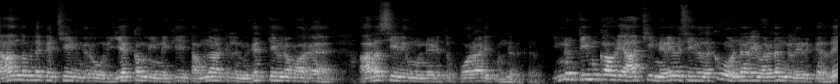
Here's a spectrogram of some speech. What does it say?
நாம் தமிழர் கட்சி என்கிற ஒரு இயக்கம் இன்னைக்கு தமிழ்நாட்டில் மிக தீவிரமாக அரசியலை முன்னெடுத்து போராடி கொண்டிருக்கிறது. இன்னும் திமுகவுடைய ஆட்சியை நிறைவு செய்வதற்கு ஒன்றரை வருடங்கள் இருக்கிறது.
